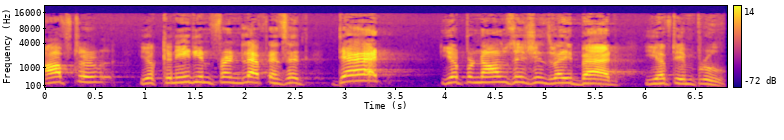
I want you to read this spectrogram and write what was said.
after your Canadian friend left and said, Dad, your pronunciation is very bad. You have to improve.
